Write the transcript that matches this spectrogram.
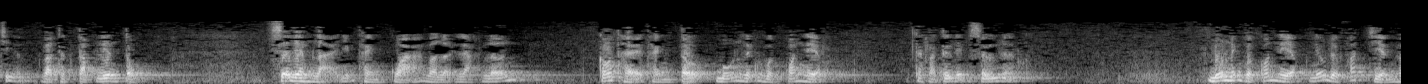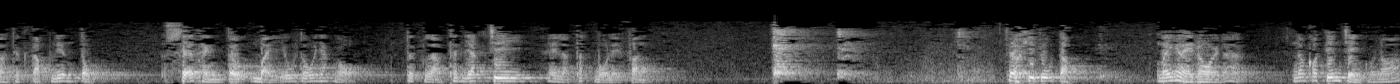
triển và thực tập liên tục sẽ đem lại những thành quả và lợi lạc lớn có thể thành tựu bốn lĩnh vực quán niệm. Tức là tứ niệm xứ đó bốn lĩnh vực quán niệm nếu được phát triển và thực tập liên tục sẽ thành tựu bảy yếu tố giác ngộ tức là thất giác chi hay là thất bồ đề phần. Cho khi tu tập mấy cái này rồi đó nó có tiến trình của nó.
